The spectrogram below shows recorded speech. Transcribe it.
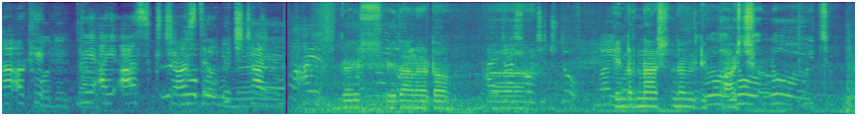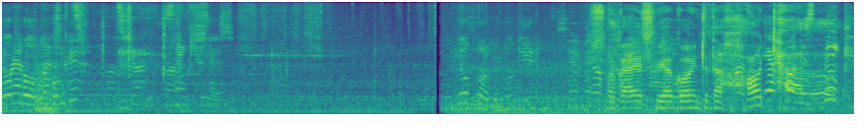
uh, okay. May I ask just problem, which uh, time? I, guys ഇതാണ് കേട്ടോ I international departure. No, no, which, no problem, okay? Thank you. No problem, okay? So, guys, we are going to the hotel. The airport is big.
